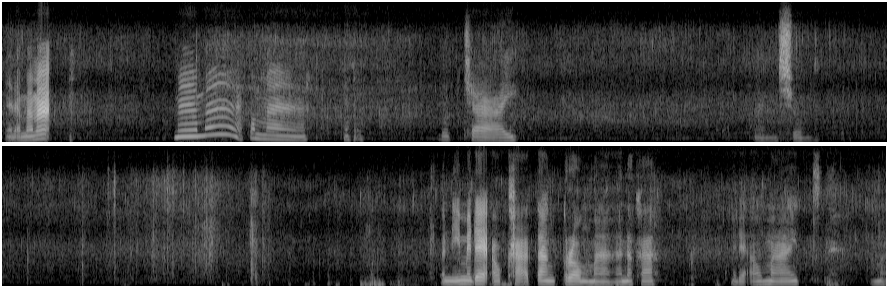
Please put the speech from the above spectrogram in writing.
เนี่ยนะมามะ มาม่าก็มา ลูกชายมาชมวันนี้ไม่ได้เอาขาตั้งกลองมานะคะ ไม่ได้เอาไม้มา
